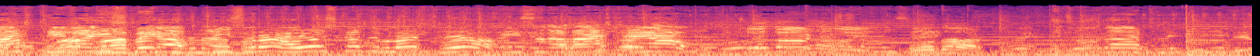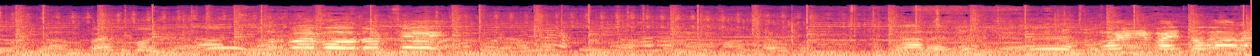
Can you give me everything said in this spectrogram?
तीसरा है उसका जब लास्ट है। तीसरा लास्ट है। चौदह आठ। चौदह आठ। भाई बहुत अच्छे। वही भाई दोबारा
